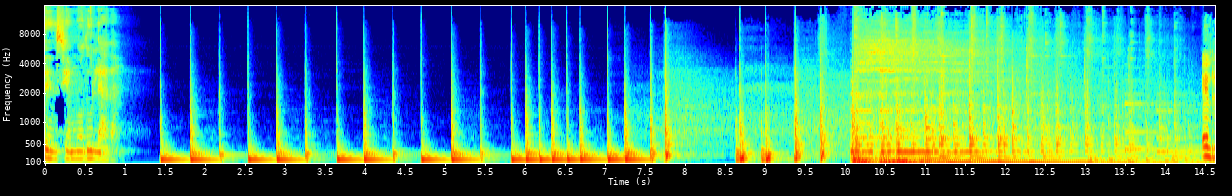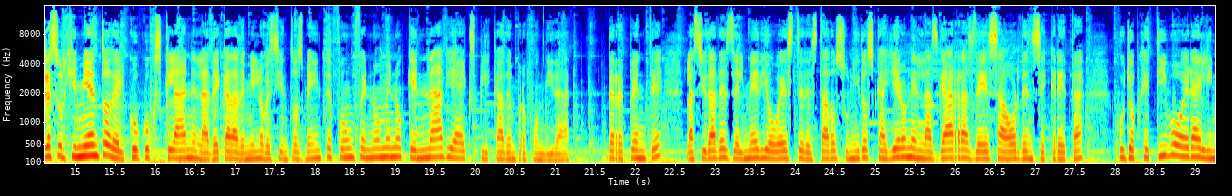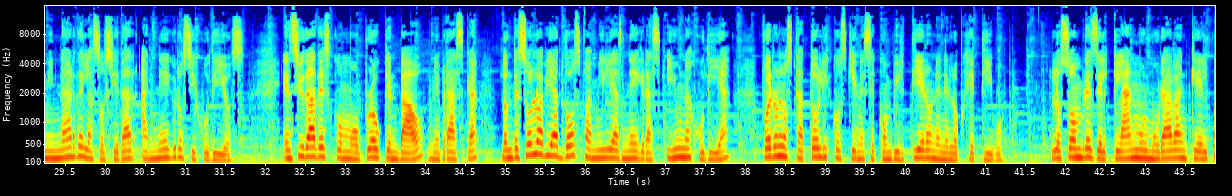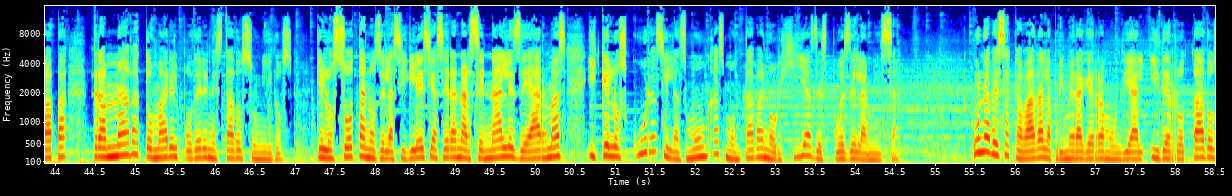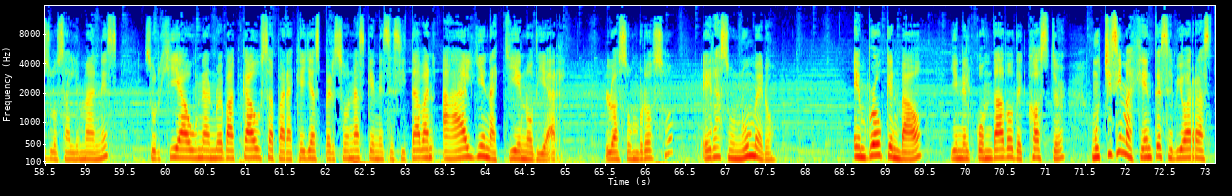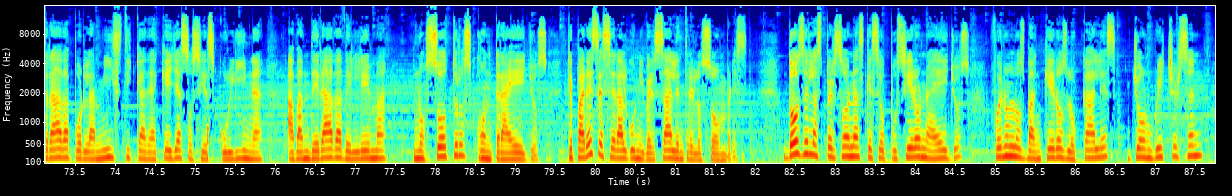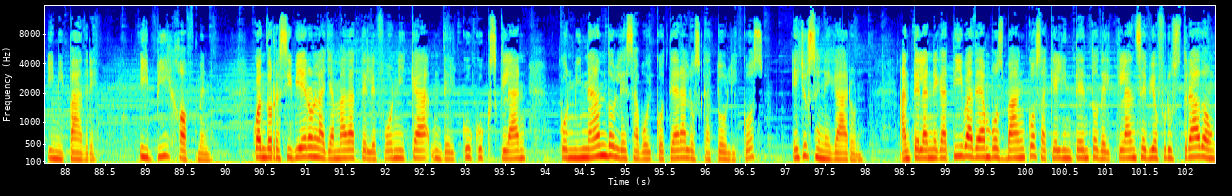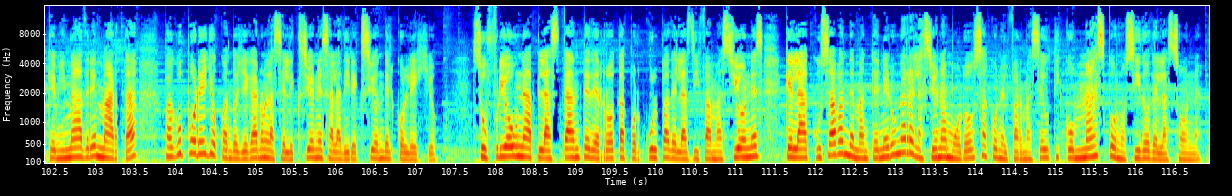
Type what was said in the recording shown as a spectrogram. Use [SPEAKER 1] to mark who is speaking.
[SPEAKER 1] Modulada.
[SPEAKER 2] El resurgimiento del Ku Klux Klan en la década de 1920 fue un fenómeno que nadie ha explicado en profundidad. De repente, las ciudades del medio oeste de Estados Unidos cayeron en las garras de esa orden secreta cuyo objetivo era eliminar de la sociedad a negros y judíos. En ciudades como Broken Bow, Nebraska, donde solo había dos familias negras y una judía, fueron los católicos quienes se convirtieron en el objetivo. Los hombres del clan murmuraban que el Papa tramaba tomar el poder en Estados Unidos, que los sótanos de las iglesias eran arsenales de armas y que los curas y las monjas montaban orgías después de la misa. Una vez acabada la Primera Guerra Mundial y derrotados los alemanes, surgía una nueva causa para aquellas personas que necesitaban a alguien a quien odiar. Lo asombroso era su número. En Broken y en el condado de Custer, muchísima gente se vio arrastrada por la mística de aquella sociedad masculina, abanderada del lema nosotros contra ellos, que parece ser algo universal entre los hombres. Dos de las personas que se opusieron a ellos fueron los banqueros locales John Richardson y mi padre, y B. Hoffman. Cuando recibieron la llamada telefónica del Ku Klux Klan conminándoles a boicotear a los católicos, ellos se negaron. Ante la negativa de ambos bancos, aquel intento del clan se vio frustrado, aunque mi madre, Marta, pagó por ello cuando llegaron las elecciones a la dirección del colegio sufrió una aplastante derrota por culpa de las difamaciones que la acusaban de mantener una relación amorosa con el farmacéutico más conocido de la zona.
